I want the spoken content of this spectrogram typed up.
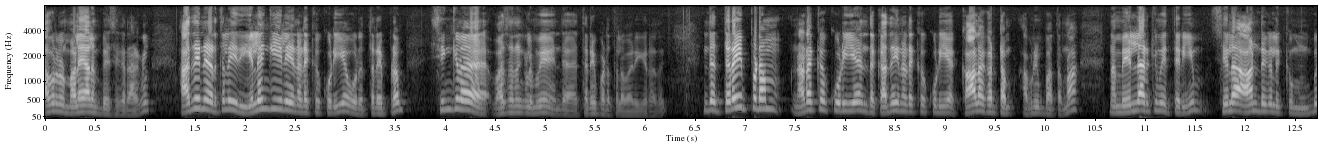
அவர்கள் மலையாளம் பேசுகிறார்கள். அதே நேரத்தில் இது இலங்கையிலே நடக்கக்கூடிய ஒரு திரைப்படம். சிங்கள வசனங்களுமே இந்த திரைப்படத்தில் வருகிறது. இந்த திரைப்படம் நடக்கக்கூடிய இந்த கதை நடக்கக்கூடிய காலகட்டம் அப்படின்னு பார்த்தோம்னா நம்ம எல்லாருக்குமே தெரியும் சில ஆண்டுகளுக்கு முன்பு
